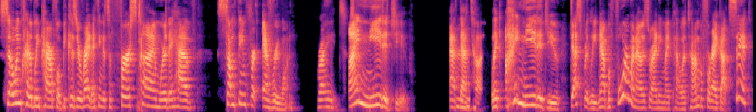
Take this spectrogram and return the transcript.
so incredibly powerful because you're right. I think it's the first time where they have something for everyone. Right. I needed you at mm-hmm. that time. Like I needed you desperately. Now, before when I was riding my Peloton, before I got sick,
